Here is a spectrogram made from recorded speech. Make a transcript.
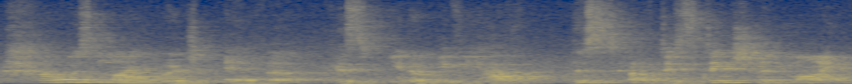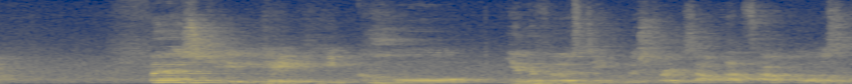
how is language ever? Because you know, if you have this kind of distinction in mind, first year EAP, core university English, for example, that's our course,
